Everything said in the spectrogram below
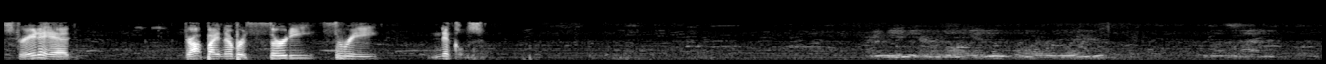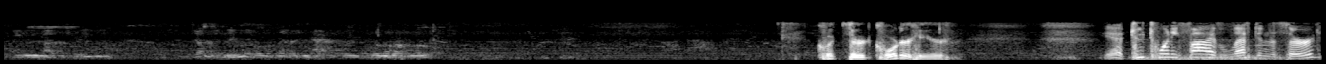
straight ahead. Dropped by number 33, Nichols. Quick third quarter here. Yeah, 225 left in the third.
